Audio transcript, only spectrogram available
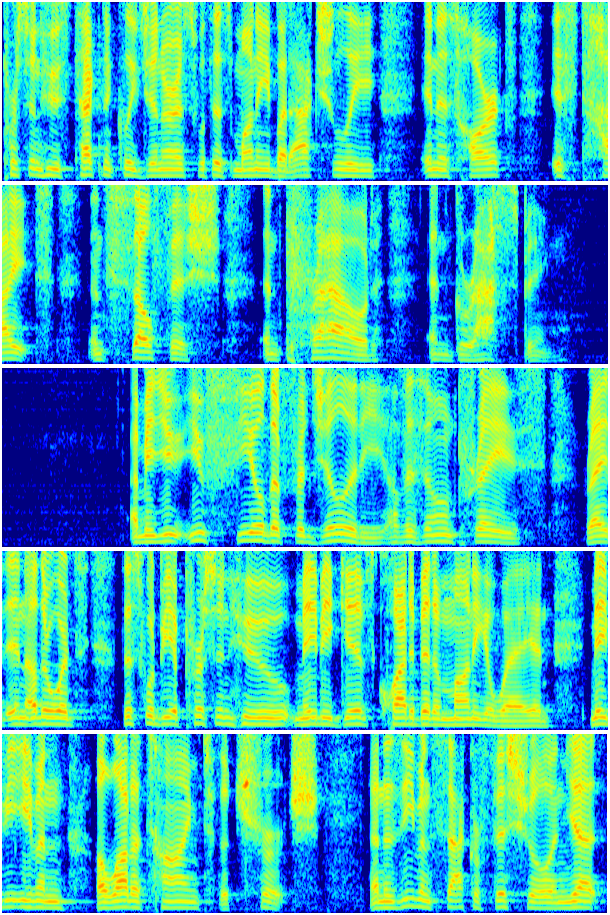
A person who's technically generous with his money, but actually in his heart is tight and selfish and proud and grasping. I mean, you, you feel the fragility of his own praise, right? In other words, this would be a person who maybe gives quite a bit of money away and maybe even a lot of time to the church and is even sacrificial, and yet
